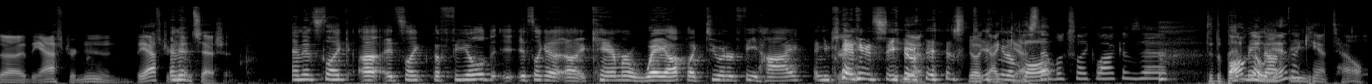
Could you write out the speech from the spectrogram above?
uh, the afternoon, the afternoon it, session and it's like uh, it's like the field. It's like a, a camera way up, like 200 feet high, and you can't even see who yeah. it is. You're like, I guess ball. that looks like Lacazette. Did the ball go in? Be. I can't tell.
